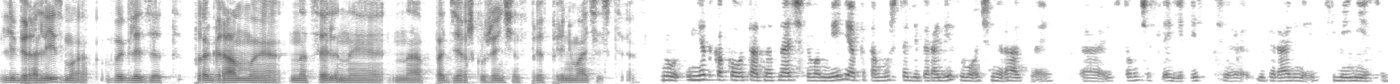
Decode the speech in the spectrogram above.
либерализма выглядят программы, нацеленные на поддержку женщин в предпринимательстве? Ну, нет какого-то однозначного мнения, потому что либерализм очень разный. Э, и в том числе есть э, либеральный феминизм.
